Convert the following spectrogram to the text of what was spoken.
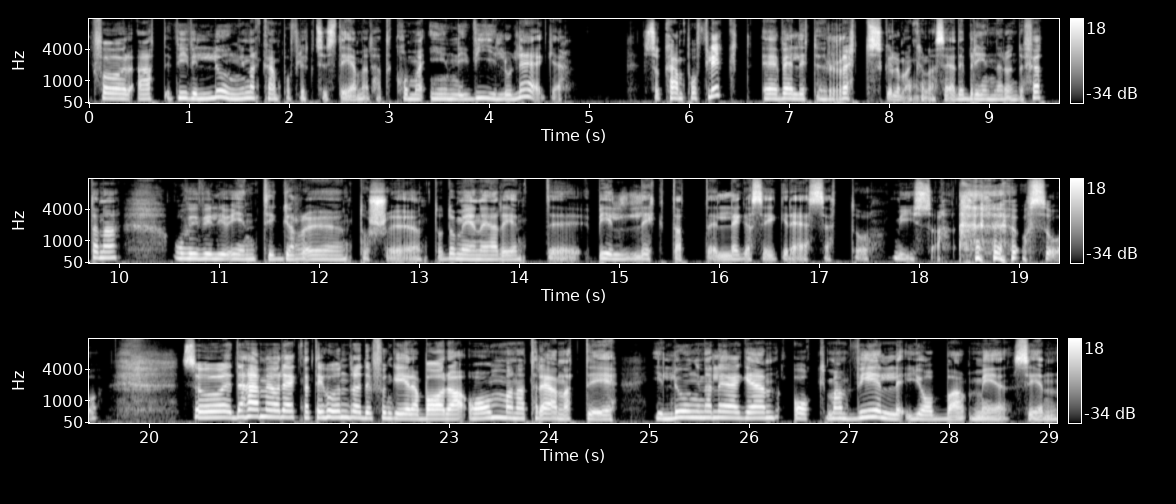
För att vi vill lugna kamp och flyktsystemet att komma in i viloläge. Så kamp och flykt är väldigt rött skulle man kunna säga. Det brinner under fötterna. Och vi vill ju in till grönt och skönt. Och då menar jag rent eh, bildligt att eh, lägga sig i gräset och mysa och så. Så det här med att räkna till hundra, det fungerar bara om man har tränat det i lugna lägen och man vill jobba med sin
